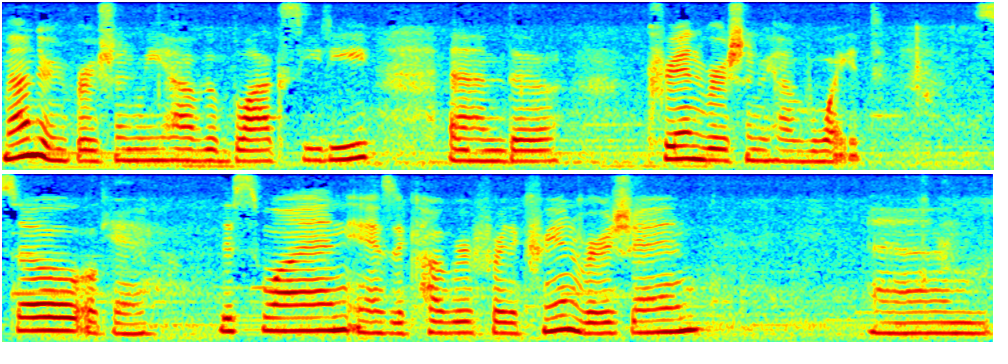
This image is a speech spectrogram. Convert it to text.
Mandarin version we have the black CD and the Korean version we have white. So okay this one is the cover for the Korean version and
